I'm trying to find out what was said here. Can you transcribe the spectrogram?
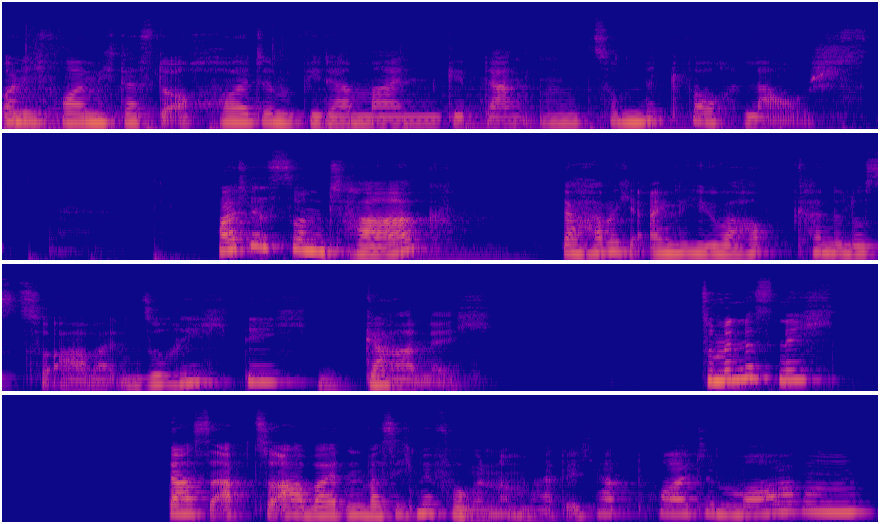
und ich freue mich, dass du auch heute wieder meinen Gedanken zum Mittwoch lauschst. Heute ist so ein Tag, da habe ich eigentlich überhaupt keine Lust zu arbeiten. So richtig gar nicht. Zumindest nicht das abzuarbeiten, was ich mir vorgenommen hatte. Ich habe heute Morgen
